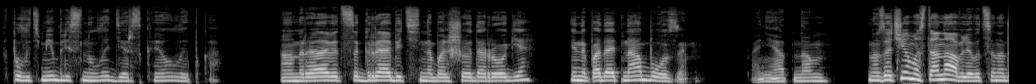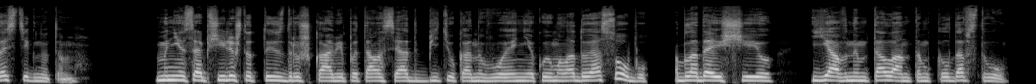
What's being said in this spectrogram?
В полутьме блеснула дерзкая улыбка. «А нравится грабить на большой дороге и нападать на обозы. Понятно. Но зачем останавливаться на достигнутом? Мне сообщили, что ты с дружками пытался отбить у конвоя некую молодую особу, обладающую явным талантом к колдовству.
